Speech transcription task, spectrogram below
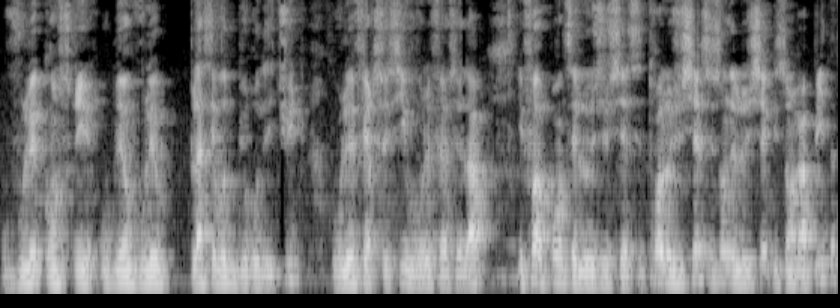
vous voulez construire ou bien vous voulez placer votre bureau d'études, vous voulez faire ceci, vous voulez faire cela, il faut apprendre ces logiciels. Ces trois logiciels, ce sont des logiciels qui sont rapides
